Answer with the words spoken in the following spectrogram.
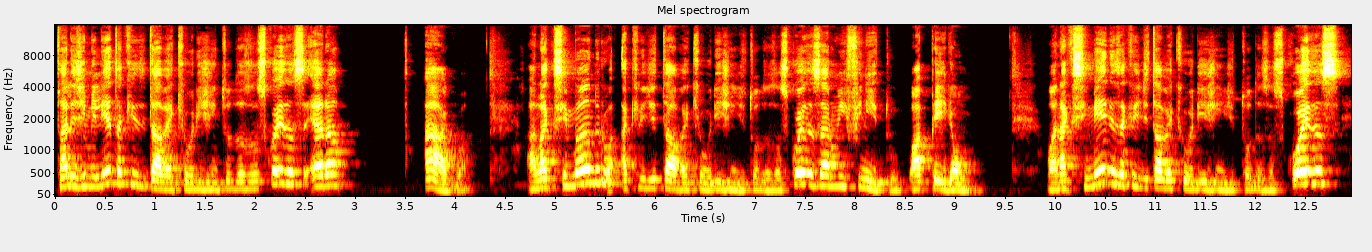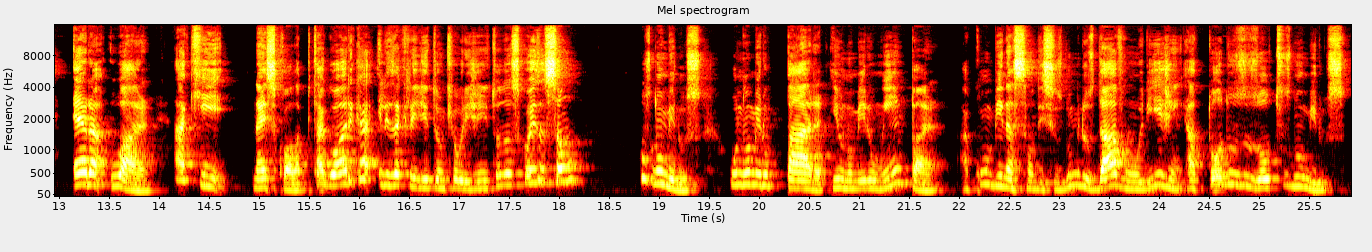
Tales de Mileto acreditava que a origem de todas as coisas era a água. Anaximandro acreditava que a origem de todas as coisas era o infinito, o apeiron. O Anaximenes acreditava que a origem de todas as coisas era o ar. Aqui na escola pitagórica, eles acreditam que a origem de todas as coisas são os números. O número par e o número ímpar, a combinação desses números davam origem a todos os outros números.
